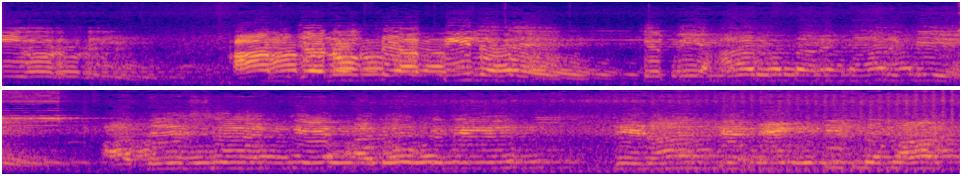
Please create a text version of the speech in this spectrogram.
की ओर से। आम जनों से अपील है कि बिहार सरकार के आदेश के आलोक में दिनांक 31 मार्च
